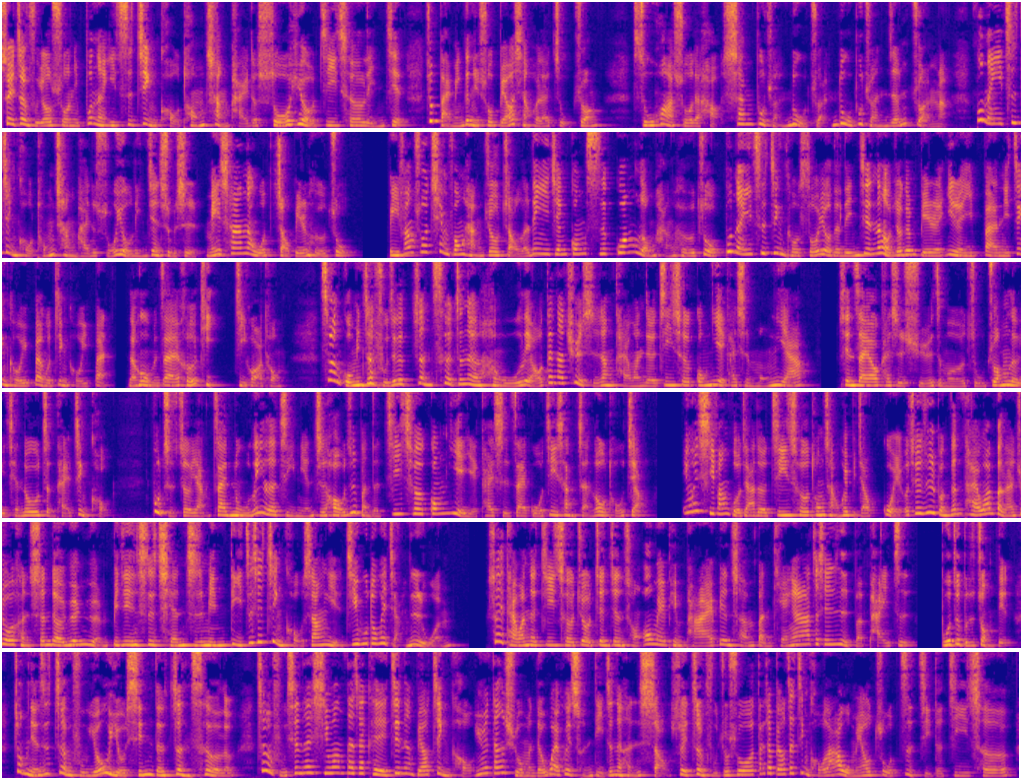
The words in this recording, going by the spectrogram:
所以政府又说，你不能一次进口同厂牌的所有机车零件，就摆明跟你说不要想回来组装。俗话说得好，山不转路转，路不转人转嘛。不能一次进口同厂牌的所有零件，是不是？没差，那我找别人合作。比方说庆丰行就找了另一间公司光荣行合作，不能一次进口所有的零件，那我就跟别人一人一半，你进口一半，我进口一半，然后我们再合体计划通。虽然国民政府这个政策真的很无聊，但它确实让台湾的机车工业开始萌芽。现在要开始学怎么组装了，以前都整台进口。不止这样，在努力了几年之后，日本的机车工业也开始在国际上崭露头角。因为西方国家的机车通常会比较贵，而且日本跟台湾本来就有很深的渊源，毕竟是前殖民地，这些进口商也几乎都会讲日文，所以台湾的机车就渐渐从欧美品牌变成本田啊这些日本牌子。不过这不是重点，重点是政府又有新的政策了。政府现在希望大家可以尽量不要进口，因为当时我们的外汇存底真的很少，所以政府就说大家不要再进口啦，我们要做自己的机车。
